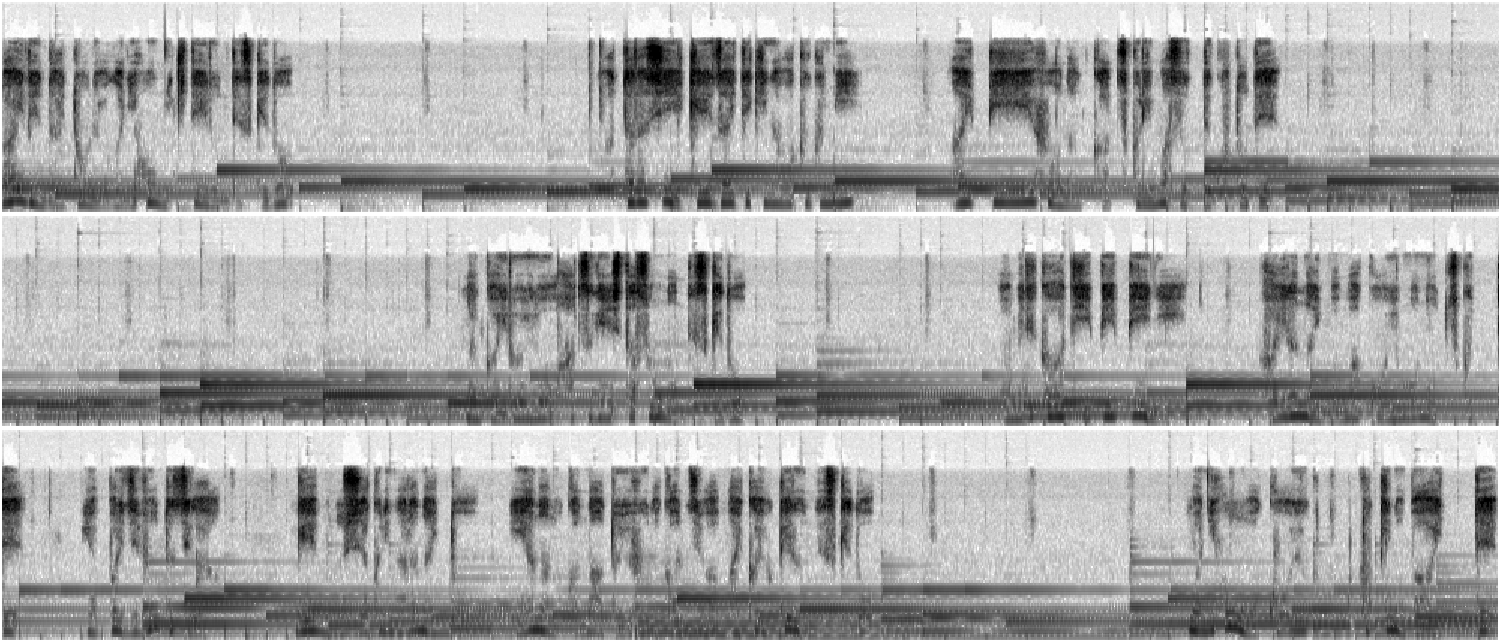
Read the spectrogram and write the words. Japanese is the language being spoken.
今、バイデン大統領が日本に来ているんですけど、新しい経済的な枠組み IPF をなんか作りますってことで発言したそうなんですけどアメリカは TPP に入らないままこういうものを作ってやっぱり自分たちがゲームの主役にならないと嫌なのかなというふうな感じは毎回受けるんですけどまあ、日本はこういう時の場合って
